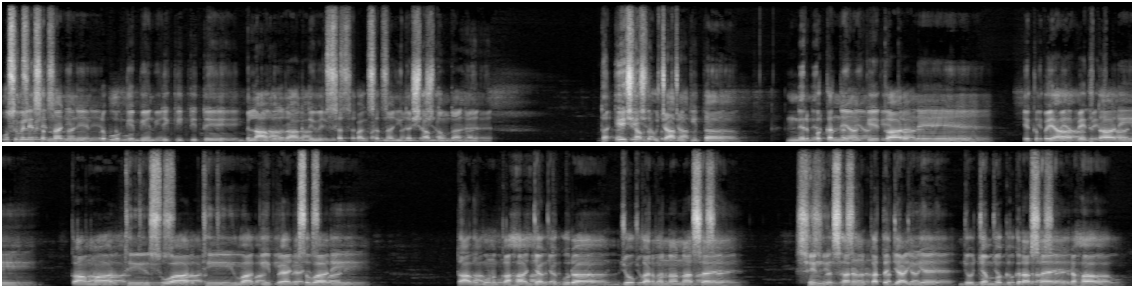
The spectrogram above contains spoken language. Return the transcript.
ਉਸ ਵੇਲੇ ਸਦਨਾ ਜੀ ਨੇ ਪ੍ਰਭੂ ਅੱਗੇ ਬੇਨਤੀ ਕੀਤੀ ਤੇ ਬਿਲਾਵਲ ਰਾਗ ਦੇ ਵਿੱਚ ਸਤਭਗ ਸਦਨਾ ਜੀ ਦਾ ਸ਼ਬਦ ਆਉਂਦਾ ਹੈ। ਤਾਂ ਇਹ ਸ਼ਬਦ ਉਚਾਰਨ ਕੀਤਾ। ਨਿਰਪ ਕੰਨਿਆ ਕੇ ਕਾਰਨੇ ਇਕ ਭਇਆ ਭਿਖਤਾਰੀ ਕਾਮਾਰਥੀ ਸਵਾਰਥੀ ਵਾਕੀ ਪੈਜ ਸਵਾਰੀ। ਤਵ ਗੁਣ ਕਹਾ ਜਗਤ ਗੁਰਾ ਜੋ ਕਰਮ ਨਾ ਨਾਸੈ। ਸਿੰਘ ਸਰਣ ਕਤ ਜਾਈਐ ਜੋ ਜੰਬਕ ਗਰਾਸੈ ਰਹਾਉ।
